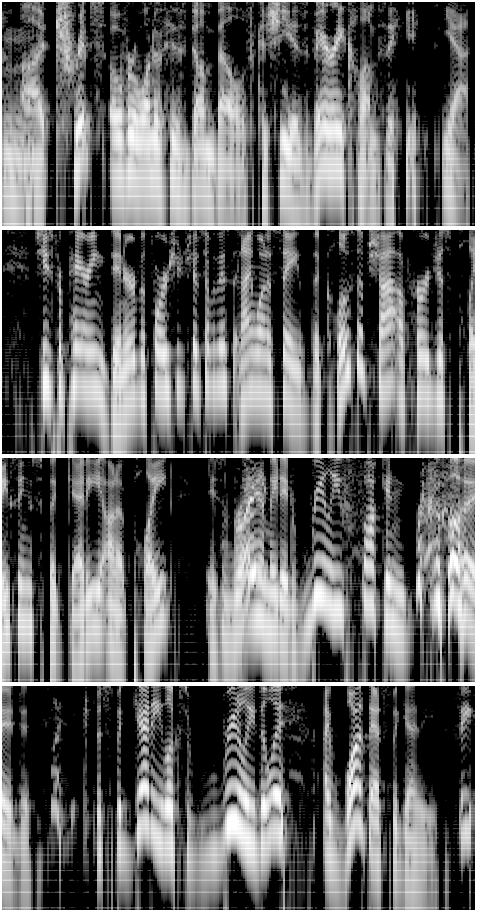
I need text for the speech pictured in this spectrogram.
uh, trips over one of his dumbbells because she is very clumsy. Yeah. She's preparing dinner before she trips over this. And I want to say the close up shot of her just placing spaghetti on a plate is Right? animated really fucking good. the spaghetti looks really delicious. I want that spaghetti. See,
